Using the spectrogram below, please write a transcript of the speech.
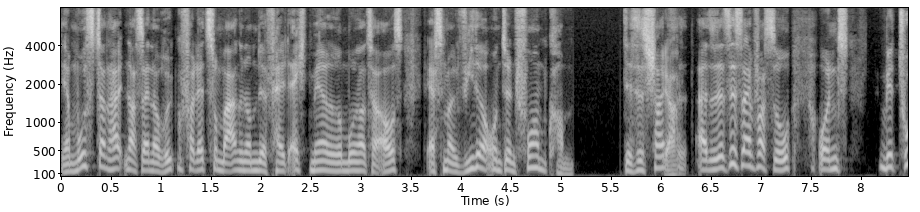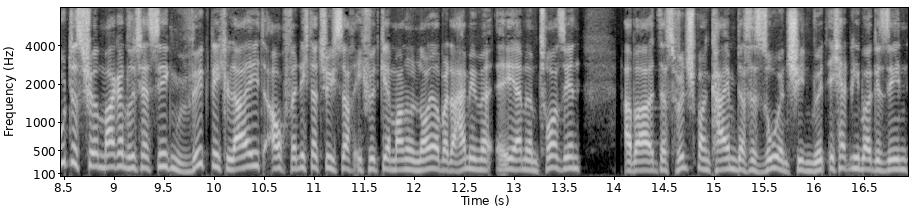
Der muss dann halt nach seiner Rückenverletzung mal angenommen, der fällt echt mehrere Monate aus, erstmal wieder und in Form kommen. Das ist scheiße. Ja. Also das ist einfach so. Und mir tut es für Marc-André Segen wirklich leid, auch wenn ich natürlich sage, ich würde gerne Manuel Neuer bei der Heim-EM im Tor sehen. Aber das wünscht man keinem, dass es so entschieden wird. Ich hätte lieber gesehen,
